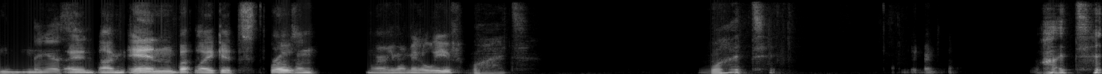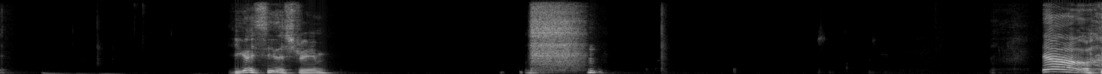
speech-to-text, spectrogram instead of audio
Mm, thing is. I, I'm in, but like it's frozen. Where you want me to leave? What? What? What? you guys see the stream? No!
